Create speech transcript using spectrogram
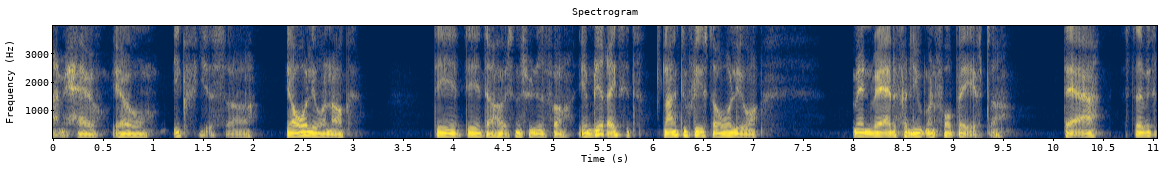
jamen, jeg, er jo, jeg er jo ikke 80, og jeg overlever nok. Det, det er der højst sandsynlighed for. Jamen det er rigtigt. Langt de fleste overlever. Men hvad er det for liv, man får bagefter? Der er stadigvæk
